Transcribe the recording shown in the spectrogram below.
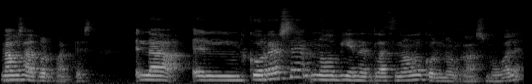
Vamos a ver por partes. La, el correrse no viene relacionado con un orgasmo, ¿vale?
